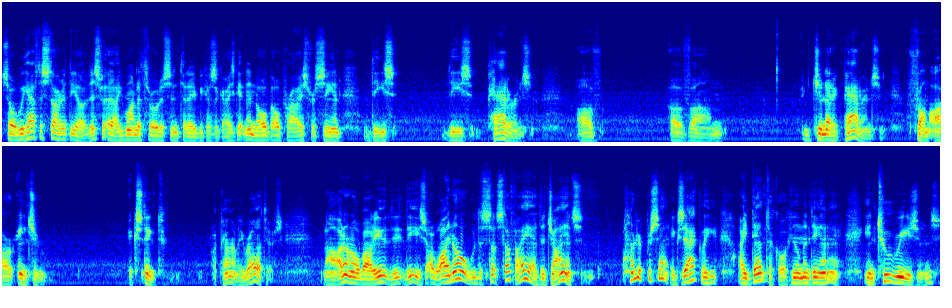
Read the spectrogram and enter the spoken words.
So we have to start at the other. This I wanted to throw this in today because the guy's getting a Nobel Prize for seeing these these patterns of of um, genetic patterns from our ancient extinct apparently relatives. Now I don't know about you, these. Well, I know the stuff I had. The giants 100% exactly identical human DNA in two regions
